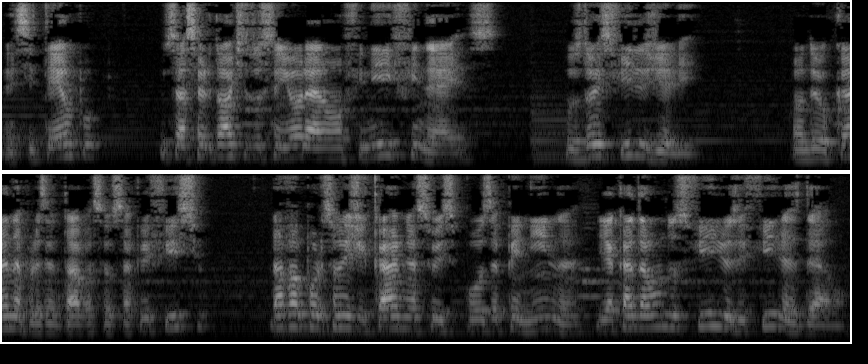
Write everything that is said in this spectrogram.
Nesse tempo, os sacerdotes do Senhor eram Ofni e Finéias, os dois filhos de Eli. Quando Eucana apresentava seu sacrifício, dava porções de carne à sua esposa Penina e a cada um dos filhos e filhas dela.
